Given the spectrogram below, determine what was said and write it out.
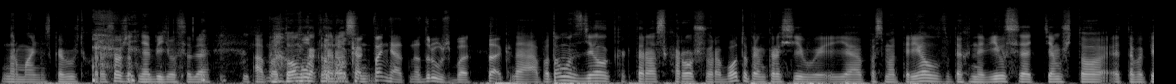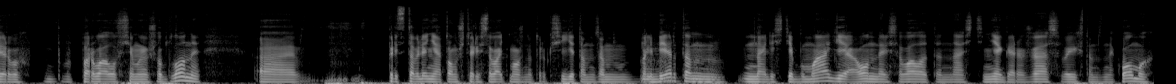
нормально, скажу, что хорошо, чтобы не обиделся, да. А потом вот как-то оно раз... как понятно, дружба. Так. Да, а потом он сделал как-то раз хорошую работу, прям красивую, и я посмотрел, вдохновился тем, что это, во-первых, порвало все мои шаблоны, а, представление о том, что рисовать можно только сидя там за мольбертом мгм. на листе бумаги, а он нарисовал это на стене гаража своих там знакомых,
